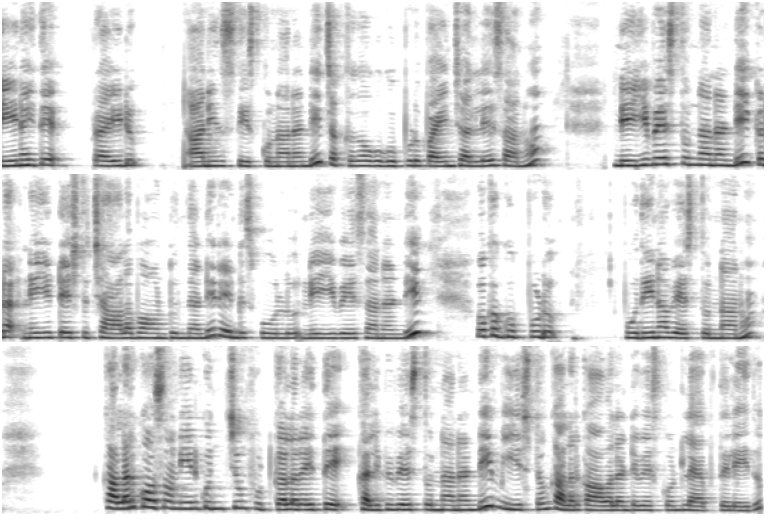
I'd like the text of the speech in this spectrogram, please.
నేనైతే ఫ్రైడ్ ఆనియన్స్ తీసుకున్నానండి. చక్కగా ఒక గుప్పుడు పైన చల్లేసాను నెయ్యి వేస్తున్నానండి. ఇక్కడ నెయ్యి టేస్ట్ చాలా బాగుంటుందండి. రెండు స్పూన్లు నెయ్యి వేసానండి ఒక గుప్పుడు పుదీనా వేస్తున్నాను. కలర్ కోసం నేను కొంచెం ఫుడ్ కలర్ అయితే కలిపి వేస్తున్నానండి. మీ ఇష్టం కలర్ కావాలంటే వేసుకోండి లేకపోతే లేదు.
